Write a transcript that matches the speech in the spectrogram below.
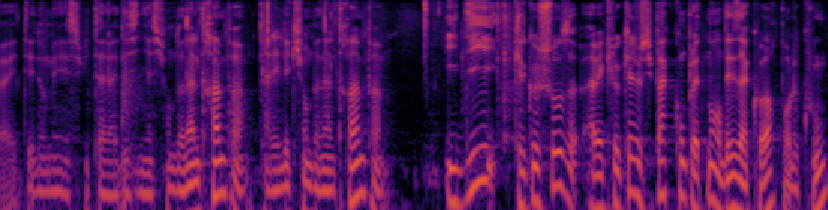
a été nommé suite à la désignation de Donald Trump, à l'élection de Donald Trump, il dit quelque chose avec lequel je ne suis pas complètement en désaccord pour le coup,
